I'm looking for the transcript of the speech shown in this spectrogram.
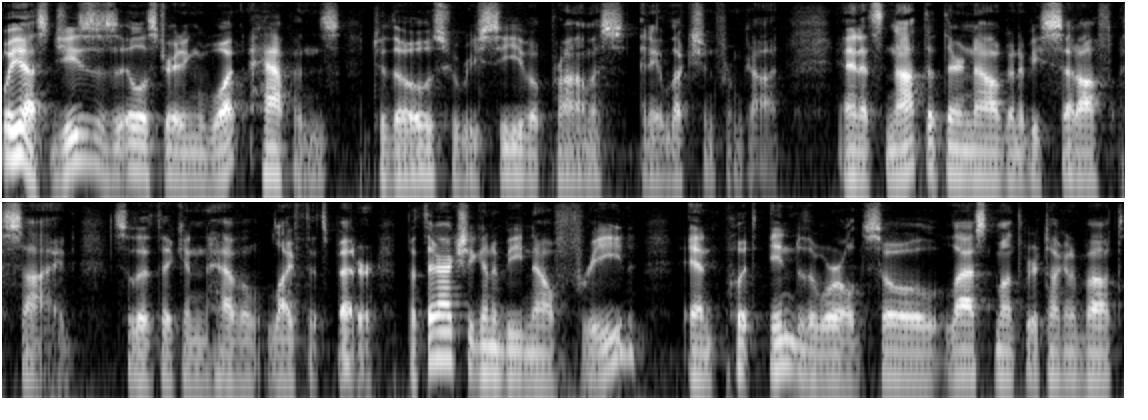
Well, yes, Jesus is illustrating what happens to those who receive a promise and election from God. And it's not that they're now going to be set off aside so that they can have a life that's better, but they're actually going to be now freed and put into the world. So last month we were talking about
